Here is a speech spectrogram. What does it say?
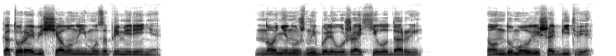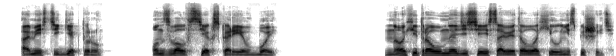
которые обещал он ему за примирение. Но не нужны были уже Ахиллу дары. Он думал лишь о битве, о мести Гектору. Он звал всех скорее в бой. Но хитроумный Одиссей советовал Ахиллу не спешить.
